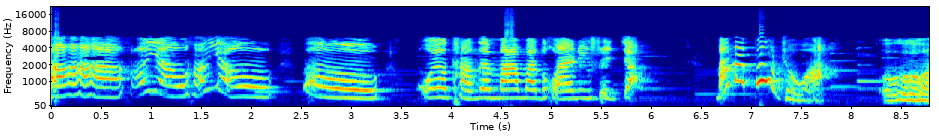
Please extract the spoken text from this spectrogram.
啊，好痒，好痒哦！哦我要躺在妈妈的怀里睡觉，妈妈抱着我，哇，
